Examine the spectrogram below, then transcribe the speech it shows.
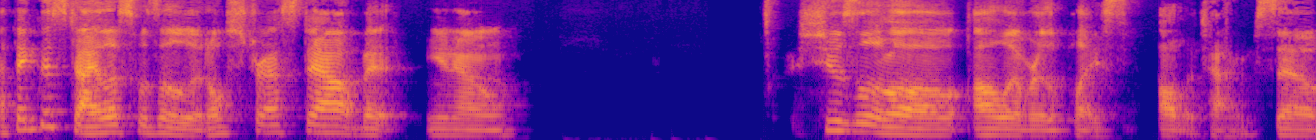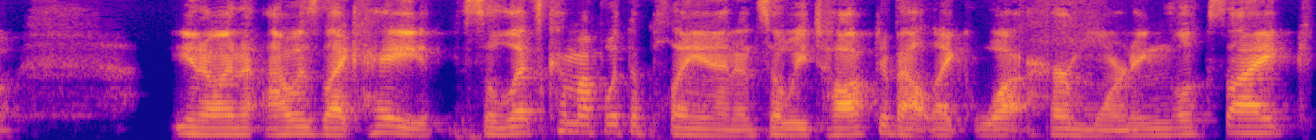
I think the stylist was a little stressed out, but you know, she was a little all, all over the place all the time. So, you know, and I was like, hey, so let's come up with a plan. And so we talked about like what her morning looks like.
